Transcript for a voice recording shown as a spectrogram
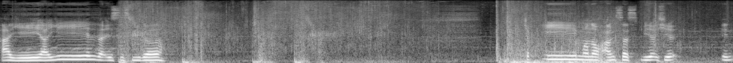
Aje, aje, da ist es wieder. Ich habe immer noch Angst, dass wir hier in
